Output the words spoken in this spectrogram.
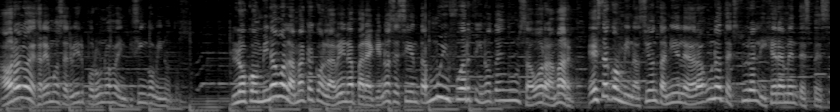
Ahora lo dejaremos servir por unos 25 minutos. Lo combinamos la maca con la avena para que no se sienta muy fuerte y no tenga un sabor amargo. Esta combinación también le dará una textura ligeramente espesa.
